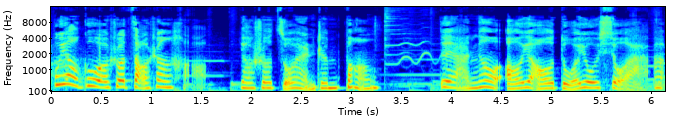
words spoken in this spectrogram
不要跟我说早上好，要说昨晚真棒。对啊，你看我熬一熬多优秀啊啊！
